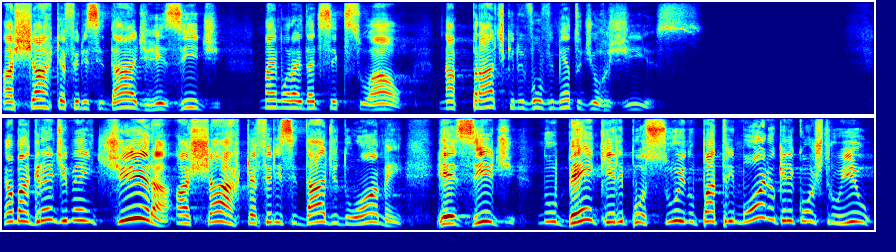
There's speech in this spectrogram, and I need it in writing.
achar que a felicidade reside na imoralidade sexual, na prática e no envolvimento de orgias. É uma grande mentira achar que a felicidade do homem reside no bem que ele possui, no patrimônio que ele construiu.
